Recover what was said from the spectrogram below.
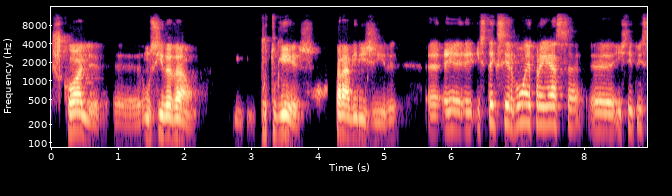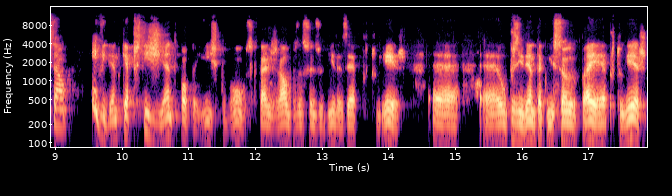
escolhe uh, um cidadão português para a dirigir, eh, eh, isso tem que ser bom é para essa eh, instituição. É evidente que é prestigiante para o país, que bom, o secretário-geral das Nações Unidas é português, o presidente da Comissão Europeia é português.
